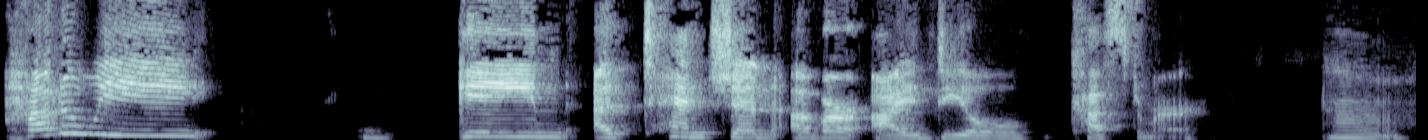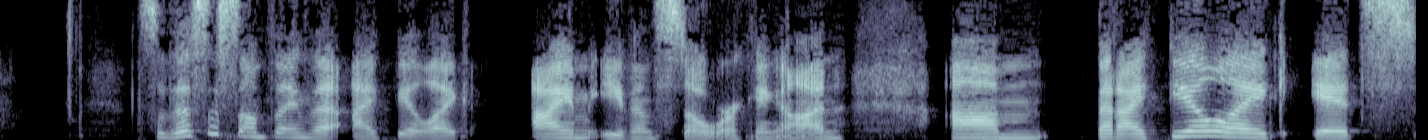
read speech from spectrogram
how do we gain attention of our ideal customer? Hmm. So this is something that I feel like I'm even still working on. Um, but I feel like it's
